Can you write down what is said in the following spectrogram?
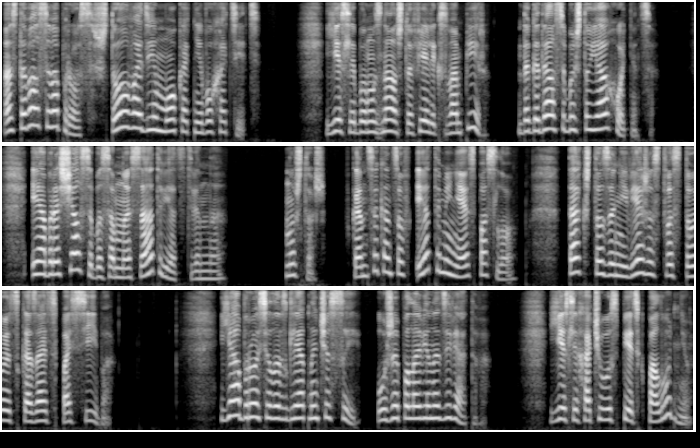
Оставался вопрос, что Вадим мог от него хотеть. Если бы он знал, что Феликс вампир, догадался бы, что я охотница. И обращался бы со мной соответственно. Ну что ж, в конце концов, это меня и спасло так что за невежество стоит сказать спасибо. Я бросила взгляд на часы, уже половина девятого. Если хочу успеть к полудню,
